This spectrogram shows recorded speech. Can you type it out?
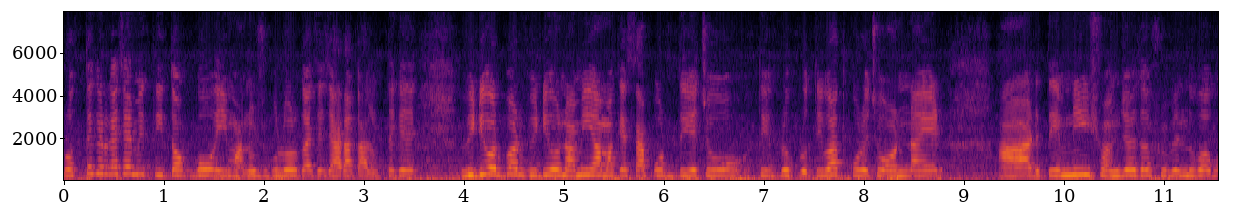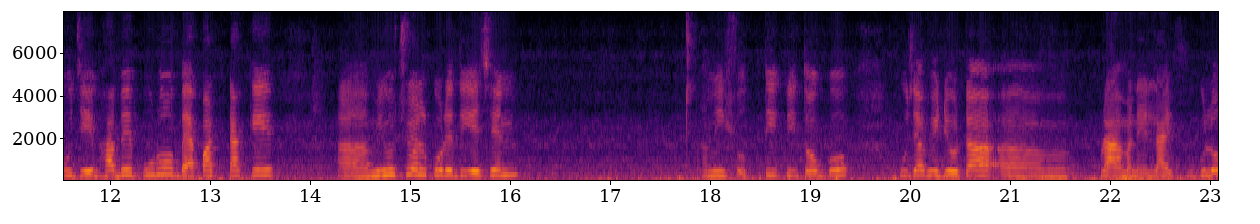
প্রত্যেকের কাছে আমি কৃতজ্ঞ এই মানুষগুলোর কাছে, যারা কাল থেকে ভিডিওর পর ভিডিও নামিয়ে আমাকে সাপোর্ট দিয়েছ, তীব্র প্রতিবাদ করেছ অন্যায়ের। আর তেমনি সঞ্জয় দা শুভেন্দুবাবু যেভাবে পুরো ব্যাপারটাকে মিউচুয়াল করে দিয়েছেন, আমি সত্যি কৃতজ্ঞ। পূজা ভিডিওটা মানে লাইভগুলো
